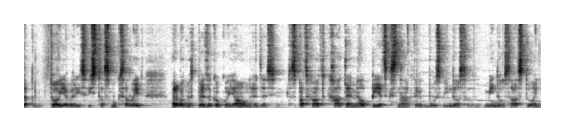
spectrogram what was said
Tāpēc to jau arī viss tā smuki salīt. Varbūt mēs beidzot kaut ko jaunu redzēsim. Tas pats HTML5, kas nāk tagad būs Windows, Windows 8.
